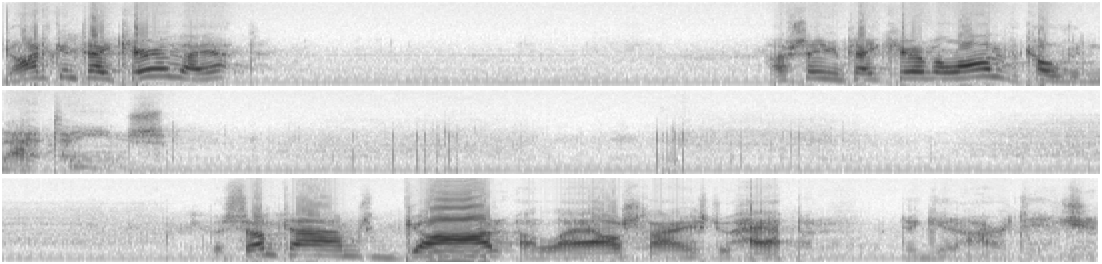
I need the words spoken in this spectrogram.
God can take care of that. I've seen Him take care of a lot of COVID 19s. But sometimes God allows things to happen to get our attention.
